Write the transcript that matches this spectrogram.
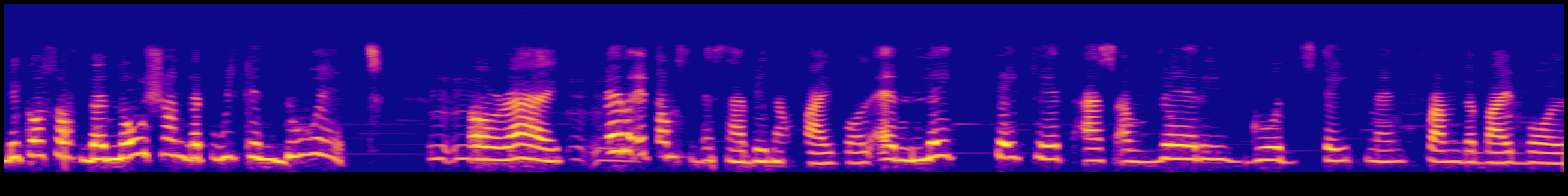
because of the notion that we can do it. Mm-mm. Alright. Mm-mm. Pero itong sinasabi ng Bible and like, take it as a very good statement from the Bible.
